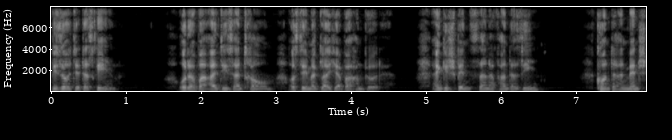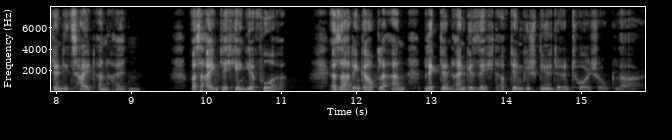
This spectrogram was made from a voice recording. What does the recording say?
wie sollte das gehen? Oder war all dies ein Traum, aus dem er gleich erwachen würde? Ein Gespinst seiner Fantasie? Konnte ein Mensch denn die Zeit anhalten? Was eigentlich ging hier vor? Er sah den Gaukler an, blickte in ein Gesicht, auf dem gespielte Enttäuschung lag.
